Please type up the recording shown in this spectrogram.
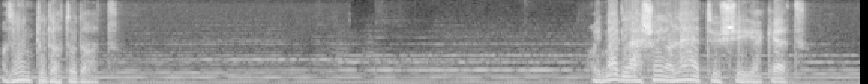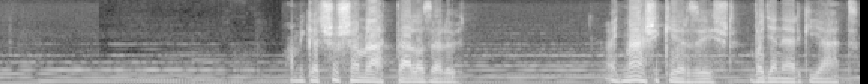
az öntudatodat, hogy megláss olyan lehetőségeket, amiket sosem láttál az előtt. Egy másik érzést vagy energiát.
